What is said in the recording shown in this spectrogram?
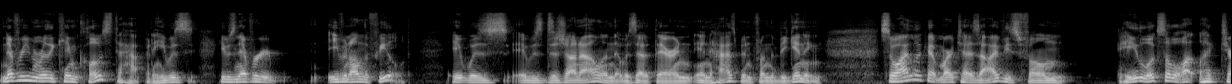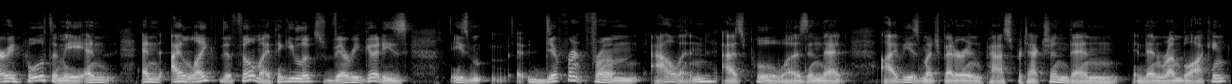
never even really came close to happening. He was, he was never even on the field. It was, it was DeJon Allen that was out there and, and has been from the beginning. So I look at Martez Ivy's film. He looks a lot like Terry Poole to me, and and I like the film. I think he looks very good. He's He's different from Allen, as Poole was, in that Ivy is much better in pass protection than than run blocking.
